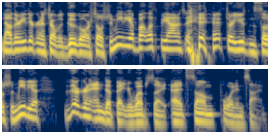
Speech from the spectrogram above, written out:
Now, they're either going to start with Google or social media, but let's be honest, if they're using social media, they're going to end up at your website at some point in time.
